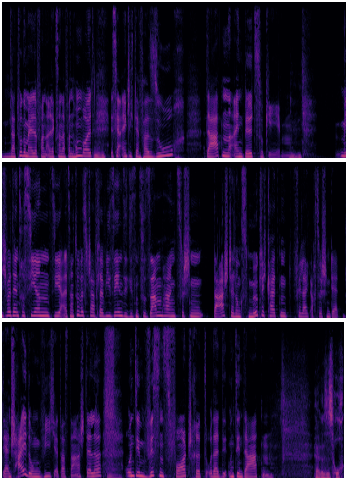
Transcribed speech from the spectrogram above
Naturgemälde von Alexander von Humboldt mhm. ist ja eigentlich der Versuch, Daten ein Bild zu geben. Mhm. Mich würde interessieren, Sie als Naturwissenschaftler, wie sehen Sie diesen Zusammenhang zwischen Darstellungsmöglichkeiten, vielleicht auch zwischen der, der Entscheidung, wie ich etwas darstelle, mhm. und dem Wissensfortschritt oder und den Daten? Ja, das ist hoch,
